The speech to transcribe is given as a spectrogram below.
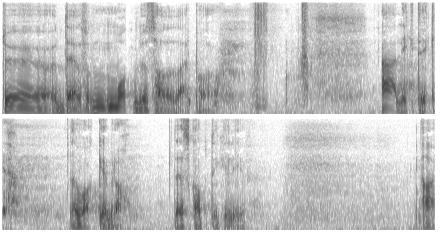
du, det, Måten du sa det der på Jeg likte ikke. Det var ikke bra. Det skapte ikke liv. Nei.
